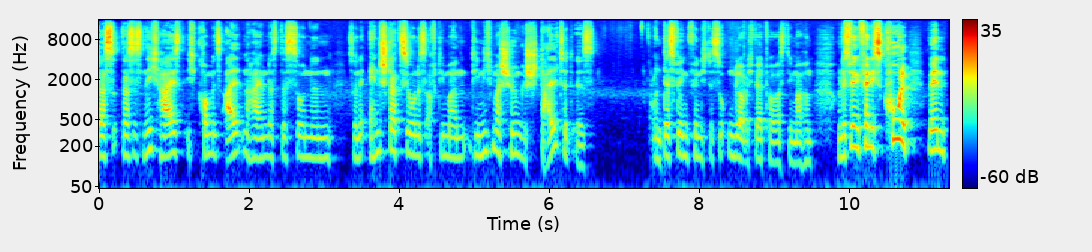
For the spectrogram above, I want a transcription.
dass, dass es nicht heißt, ich komme ins Altenheim, dass das so, einen, so eine Endstation ist, auf die man, die nicht mal schön gestaltet ist. Und deswegen finde ich das so unglaublich wertvoll, was die machen. Und deswegen fände ich es cool, wenn,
